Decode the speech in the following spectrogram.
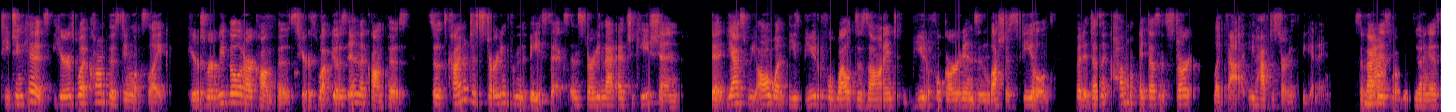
teaching kids, here's what composting looks like. Here's where we build our compost. Here's what goes in the compost. So it's kind of just starting from the basics and starting that education that yes, we all want these beautiful, well-designed, beautiful gardens and luscious fields, but it doesn't come, it doesn't start like that. You have to start at the beginning. So that Yeah. is what we're doing is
